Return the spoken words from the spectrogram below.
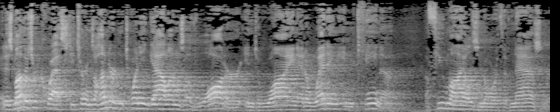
At his mother's request, he turns 120 gallons of water into wine at a wedding in Cana, a few miles north of Nazareth.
